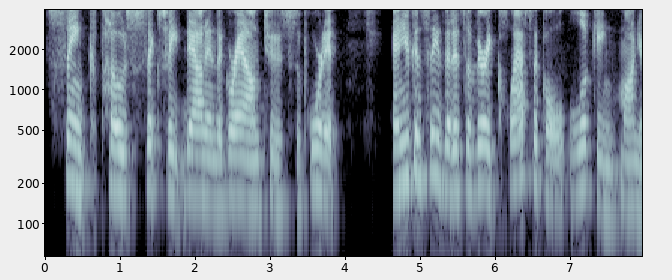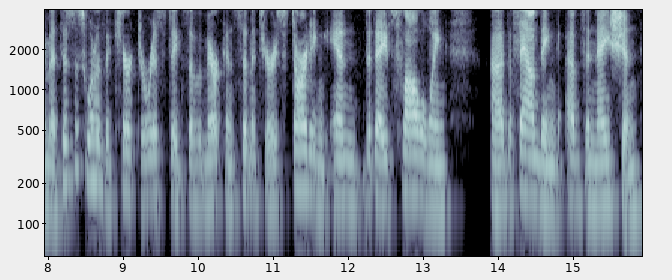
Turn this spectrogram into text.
sink posts six feet down in the ground to support it. And you can see that it's a very classical looking monument. This is one of the characteristics of American cemeteries starting in the days following uh, the founding of the nation.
